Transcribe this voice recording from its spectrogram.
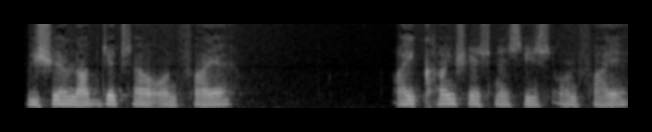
visual objects are on fire, eye consciousness is on fire,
